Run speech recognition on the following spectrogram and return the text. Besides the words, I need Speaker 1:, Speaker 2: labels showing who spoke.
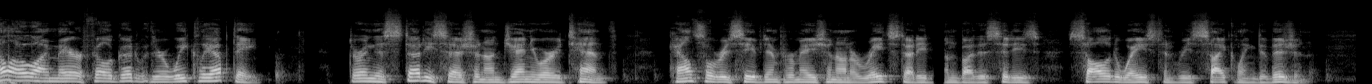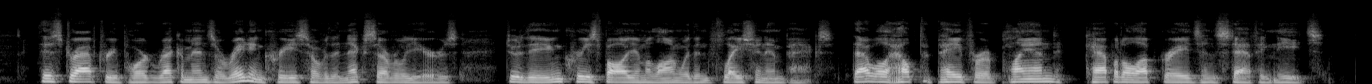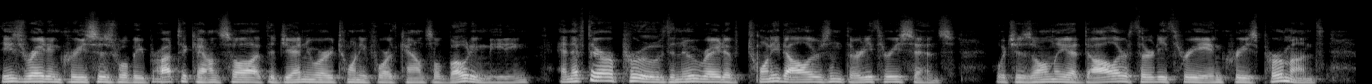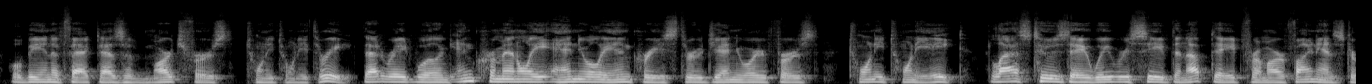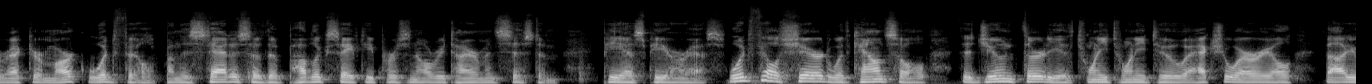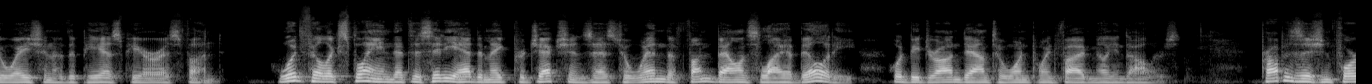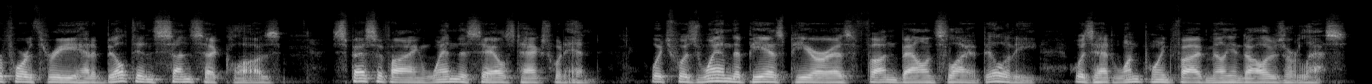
Speaker 1: Hello, I'm Mayor Phil Goode with your weekly update. During this study session on January 10th, Council received information on a rate study done by the city's Solid Waste and Recycling Division. This draft report recommends a rate increase over the next several years due to the increased volume along with inflation impacts. That will help to pay for planned capital upgrades and staffing needs. These rate increases will be brought to Council at the January 24th Council voting meeting, and if they're approved, the new rate of $20.33, which is only a $1.33 increase per month, will be in effect as of March 1st, 2023. That rate will incrementally annually increase through January 1st, 2028. Last Tuesday, we received an update from our finance director, Mark Woodfill, on the status of the Public Safety Personnel Retirement System, PSPRS. Woodfill shared with Council the June 30th, 2022 actuarial valuation of the PSPRS fund. Woodfill explained that the city had to make projections as to when the fund balance liability would be drawn down to $1.5 million. Proposition 443 had a built-in sunset clause specifying when the sales tax would end, which was when the PSPRS fund balance liability was at $1.5 million or less.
